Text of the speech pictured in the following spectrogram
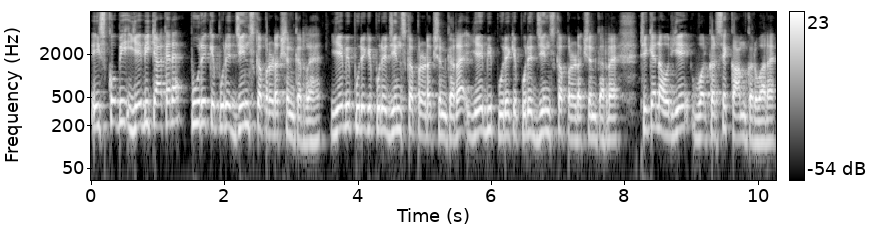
इसको भी, ये भी क्या कर रहा है? पूरे के पूरे जीन्स का प्रोडक्शन कर रहा है। ये भी पूरे के पूरे जीन्स का प्रोडक्शन कर रहा है। ये भी पूरे के पूरे जीन्स का प्रोडक्शन कर रहा है। ठीक है ना? और ये वर्कर से काम करवा रहा है।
